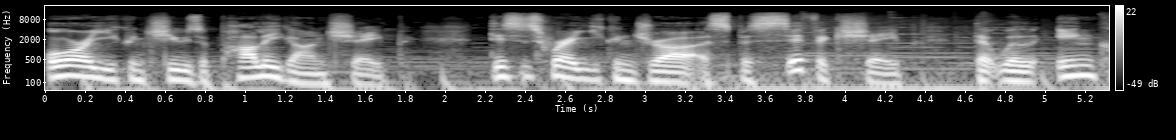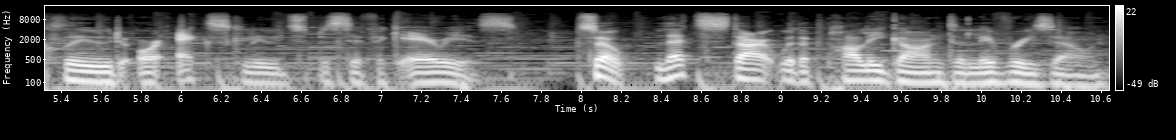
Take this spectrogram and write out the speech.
Or you can choose a polygon shape. This is where you can draw a specific shape that will include or exclude specific areas. So let's start with a polygon delivery zone.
